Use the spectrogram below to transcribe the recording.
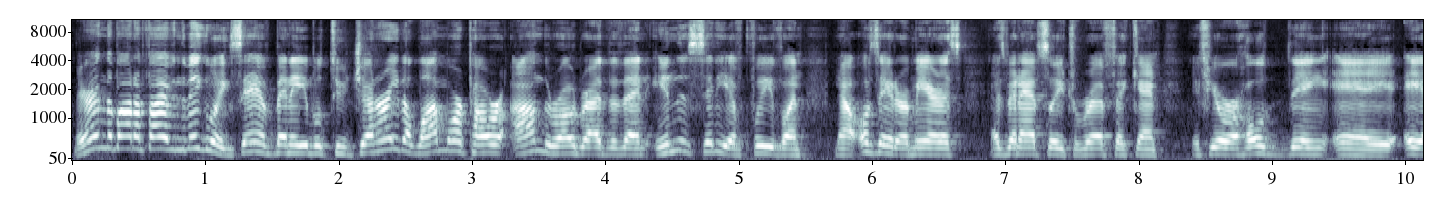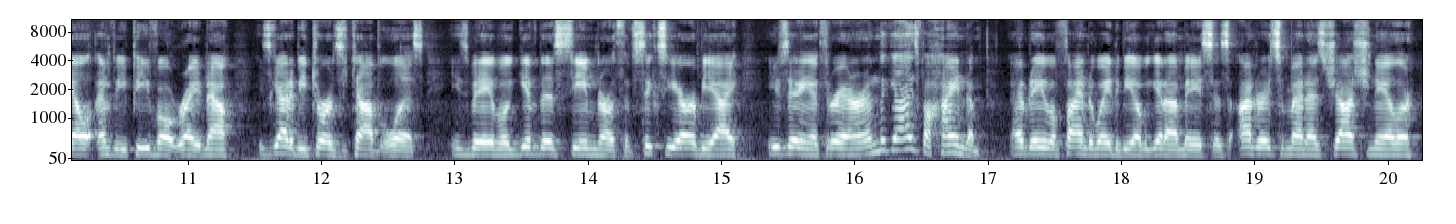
they're in the bottom five in the big leagues. They have been able to generate a lot more power on the road rather than in the city of Cleveland. Now, Jose Ramirez has been absolutely terrific, and if you were holding a AL MVP vote right now, he's got to be towards the top of the list. He's been able to give this team north of 60 RBI. He's hitting a 300, and the guys behind him have been able to find a way to be able to get on bases. Andres Gimenez, Josh Naylor,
